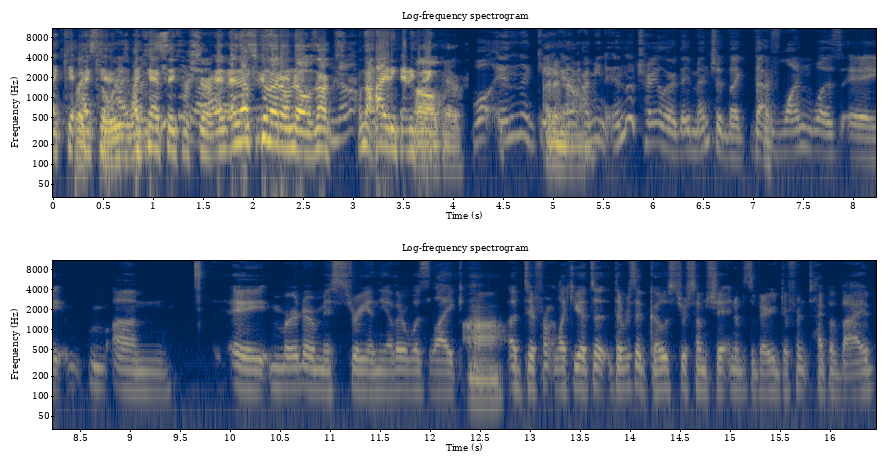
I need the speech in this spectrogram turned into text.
I can't. Like I can't. stories? I can't say for They sure, and, and that's because I don't know. It's not, No, I'm not I- hiding anything. Oh, okay. Well, in the game, didn't I, mean, in the trailer, they mentioned like that one was a um a murder mystery, and the other was like Uh, a different like you had to there was a ghost or some shit and it was a very different type of vibe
